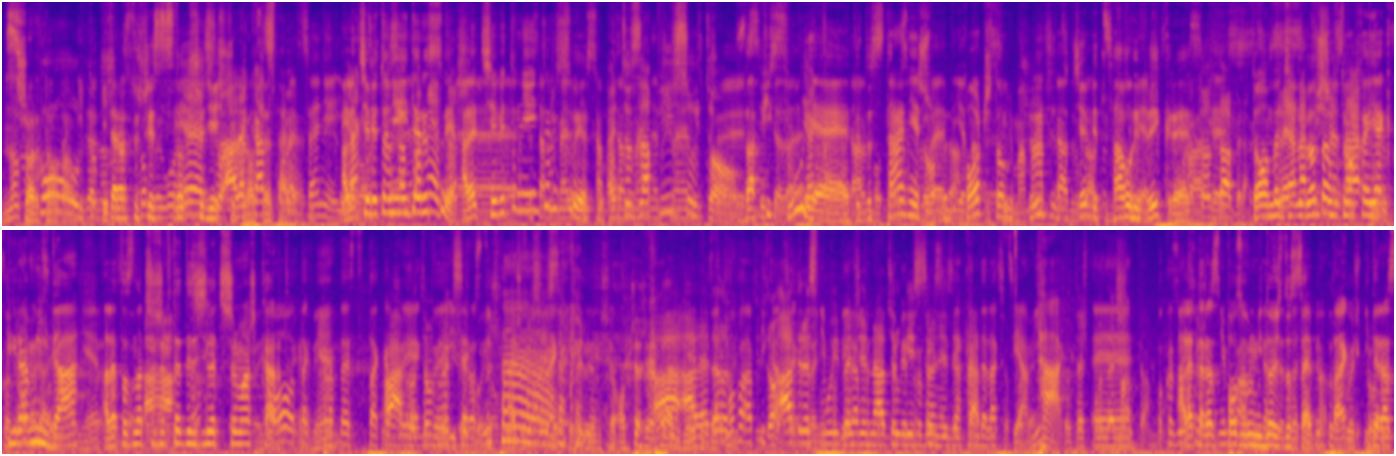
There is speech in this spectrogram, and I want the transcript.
No Zshortował. kurde, I teraz już jest Jezu, 130%. ale Kacper, Ale ciebie to nie interesuje, ale ciebie to nie interesuje, słuchaj. Ale to zapisuj to. Zapisuję, ty dostaniesz pocztą, przyjdzie do ciebie cały wykres. To dobra. To on będzie ja wyglądał napiszę trochę jak piramida, ale to znaczy, że Aha. wtedy źle trzymasz kartkę, O, tak nie? prawda jest taka, A, że no to jakby... I teraz Meksyku. już Tak. się zakończyły się oczy, że A, ale to- darmowa to aplikacja, adres która nie mój pobiera będzie na ciebie drugiej prowizji stronie za tej handel co akcjami. Tak. To też E, podejrzewam tam. okazuje Ale się, teraz nie pozwól mi dojść do aplikacja dla sedna, ciebie, tak? byłeś I teraz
